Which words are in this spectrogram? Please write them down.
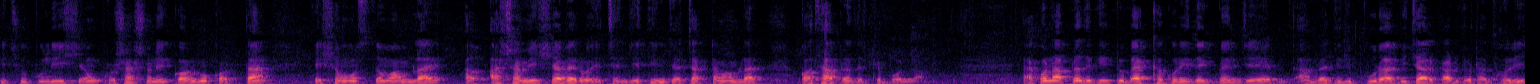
কিছু পুলিশ এবং প্রশাসনিক কর্মকর্তা এই সমস্ত মামলায় আসামি হিসাবে রয়েছেন, যে তিনটা চার চারটা মামলার কথা আপনাদেরকে বললাম। এখন আপনাদেরকে একটু ব্যাখ্যা করে দেখবেন যে আমরা যদি পুরা বিচার কার্যটা ধরি,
